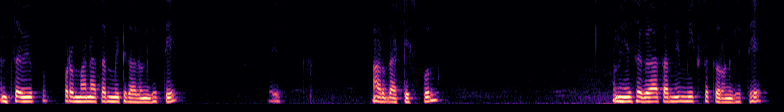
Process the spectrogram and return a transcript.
आणि चवी प्रमाणात मीठ घालून घेते. एक अर्धा टीस्पून. आणि हे सगळं आता मी मिक्स करून घेते.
